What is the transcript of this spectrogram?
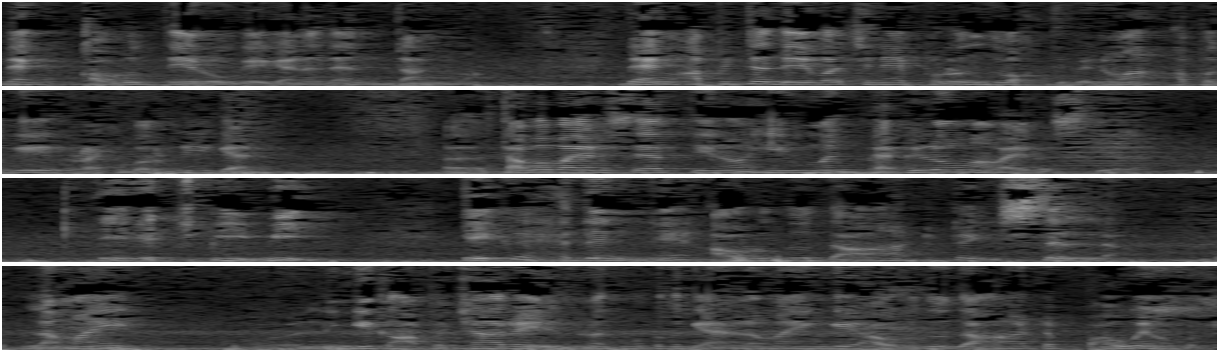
දැන් කවුරුත් ඒ රෝගය ගැන දැන් දන්නවා. දැන් අපිට දේවචනේ පොරොන්දුවක් තිබෙනවා අපගේ රැකවරණය ගැන. තව වෛරසයක් තියෙනවා human papilloma virus කියලා. ඒ HPV ඒක හැදෙන්නේ අවුරුදු 18ට ඉස්සෙල්ලා ළමයි ලිංගික අපචාරයේ යෙදුනත් මොකද ගෑනු ළමයින්ගේ අවුරුදු 18 පහු වෙනකොට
